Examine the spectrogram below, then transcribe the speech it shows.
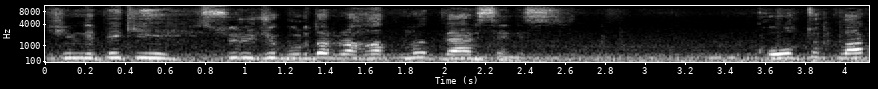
Şimdi peki sürücü burada rahat mı derseniz. Koltuklar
